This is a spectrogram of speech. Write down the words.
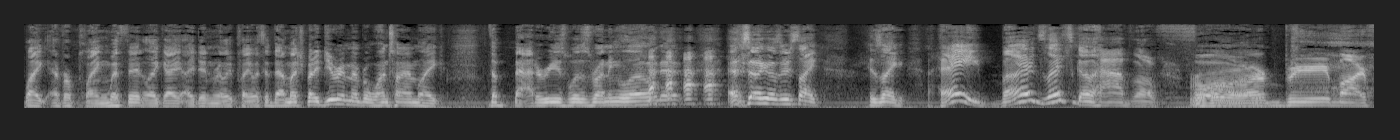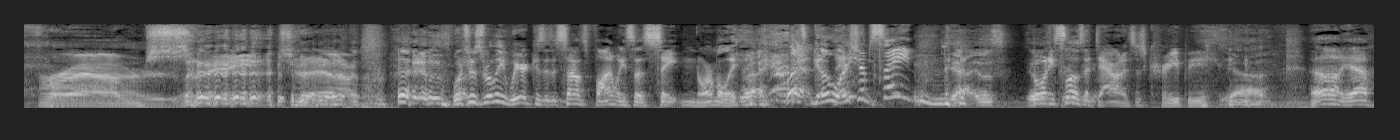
like ever playing with it, like I, I didn't really play with it that much. But I do remember one time like the batteries was running low in it, and so he was just like. He's like, "Hey, buds, let's go have a four. be my friend, Satan. Which is really weird because it sounds fine when he says Satan normally. Let's go worship Satan. Yeah, it was. it But when was he slows it down, it's just creepy. yeah, Oh yeah.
